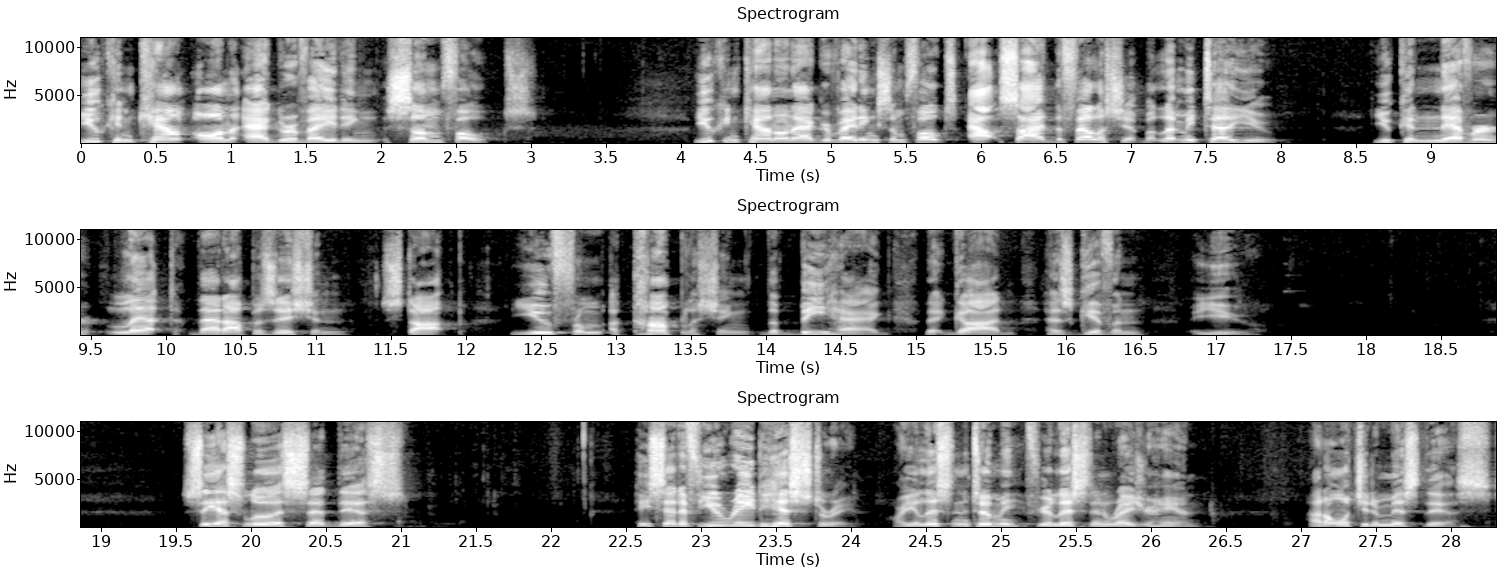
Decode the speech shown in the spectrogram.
you can count on aggravating some folks. You can count on aggravating some folks outside the fellowship, but let me tell you, you can never let that opposition stop you from accomplishing the BHAG that God has given you. C.S. Lewis said this. He said, If you read history, are you listening to me? If you're listening, raise your hand. I don't want you to miss this.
